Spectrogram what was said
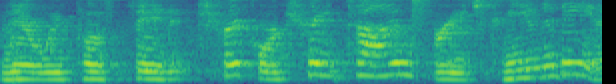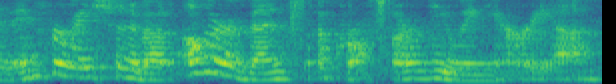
There we've posted trick-or-treat times for each community and information about other events across our viewing area.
